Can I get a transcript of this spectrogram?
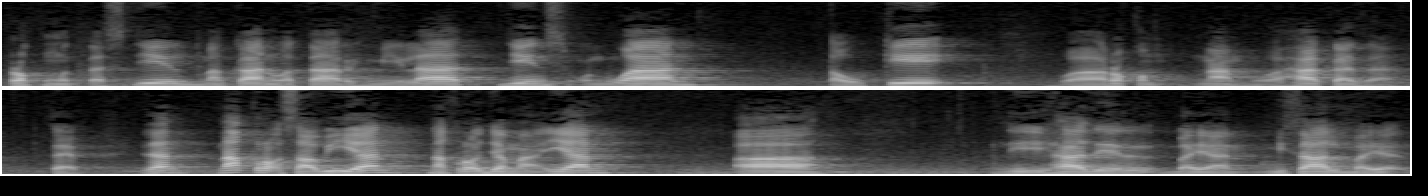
rok mutasjil, makan watarih milat jeans jins unwan tauki wa rokom enam wa hakaza. Tab. Dan nakro sawian nakro jamaian uh, eh, di hadil bayan misal bayan,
